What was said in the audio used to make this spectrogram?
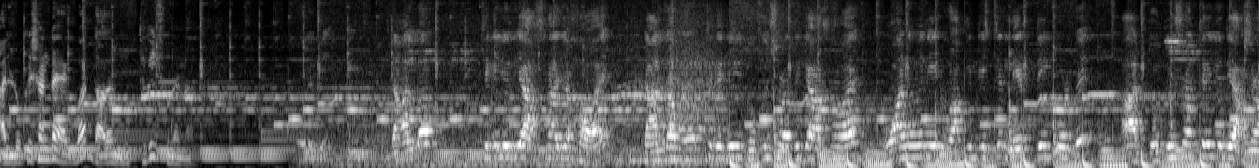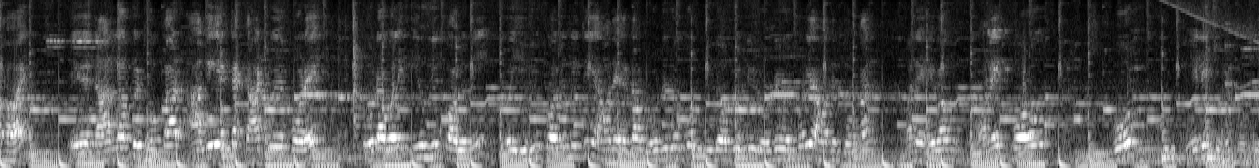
আর লোকেশনটা একবার দাদার মুখ থেকেই শুনে নাও। থেকে যদি আসা যে হয় ডানলপ মোড় থেকে যদি দক্ষিণেশ্বর দিকে আসা হয় ওয়ান মিনিট ওয়াকিং ডিস্টেন্স লেফটেই করবে। আর দক্ষিণেশ্বর থেকে যদি আসা হয় এ ডানলপে ঢোকার আগেই একটা কাট হয়ে পড়ে ওটা বলে ইউভি কলোনি। ওই ইউভি কলোনিতেই আমাদের একটা রোডের ওপর পিডব্লিউডি রোডের ওপরই আমাদের দোকান। মানে এবং অনেক বড় বোর্ড এলে চোখে পড়বে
